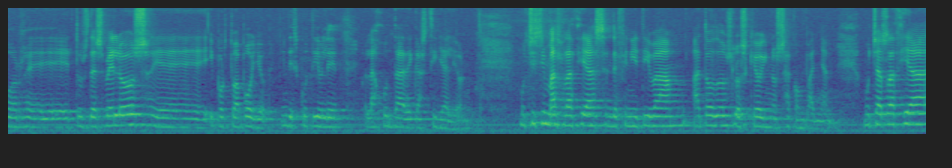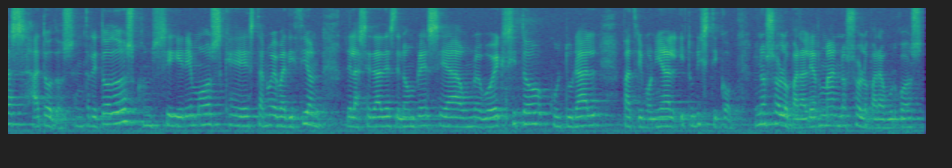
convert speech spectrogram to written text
por eh, tus desvelos eh, y por tu apoyo indiscutible con la Junta de Castilla y León. Muchísimas gracias, en definitiva, a todos los que hoy nos acompañan. Muchas gracias a todos. Entre todos conseguiremos que esta nueva edición de las Edades del Hombre sea un nuevo éxito cultural, patrimonial y turístico, no solo para Lerma, no solo para Burgos,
